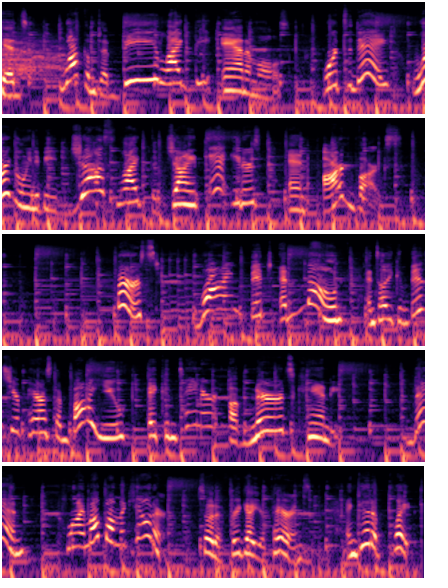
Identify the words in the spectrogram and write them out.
kids, welcome to Be Like the Animals, where today we're going to be just like the giant anteaters and aardvarks. First, whine, bitch, and moan until you convince your parents to buy you a container of Nerds candy. Then, climb up on the counter so to freak out your parents and get a plate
